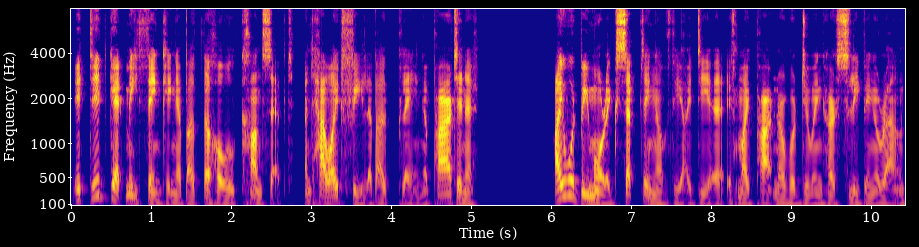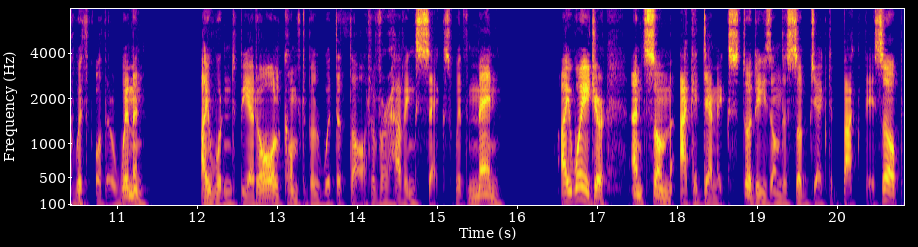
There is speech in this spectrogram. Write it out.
it did get me thinking about the whole concept and how I'd feel about playing a part in it. I would be more accepting of the idea if my partner were doing her sleeping around with other women. I wouldn't be at all comfortable with the thought of her having sex with men. I wager, and some academic studies on the subject back this up,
